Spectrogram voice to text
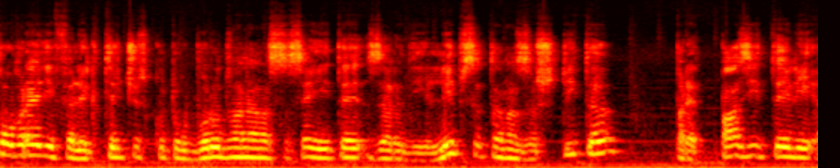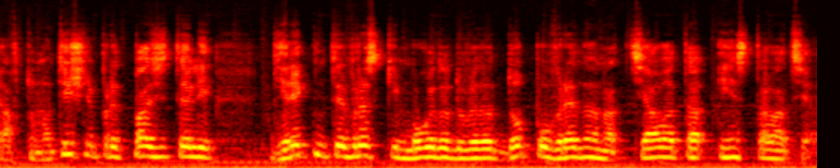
Повреди в електрическото оборудване на съседите заради липсата на защита, предпазители, автоматични предпазители, директните връзки могат да доведат до повреда на цялата инсталация.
